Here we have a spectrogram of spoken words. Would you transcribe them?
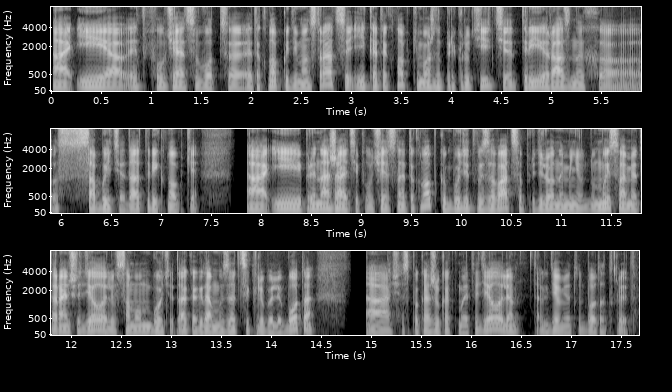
А, и а, это получается вот э, эта кнопка демонстрации, и к этой кнопке можно прикрутить три разных э, события, да, три кнопки. А, и при нажатии, получается, на эту кнопку будет вызываться определенное меню. Мы с вами это раньше делали в самом боте, да, когда мы зацикливали бота. Сейчас покажу, как мы это делали. Так, где у меня тут бот открыт?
